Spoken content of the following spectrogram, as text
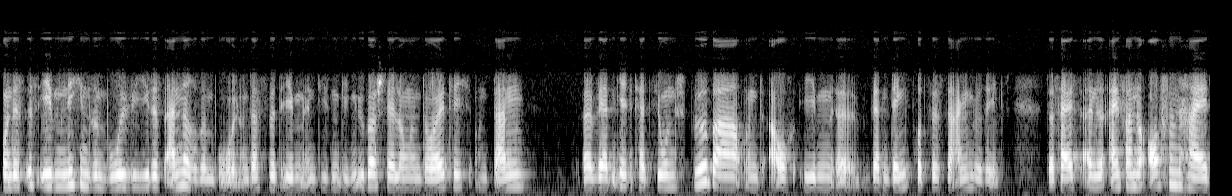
und es ist eben nicht ein Symbol wie jedes andere Symbol. Und das wird eben in diesen Gegenüberstellungen deutlich. Und dann äh, werden Irritationen spürbar und auch eben äh, werden Denkprozesse angeregt. Das heißt, eine, einfach eine Offenheit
